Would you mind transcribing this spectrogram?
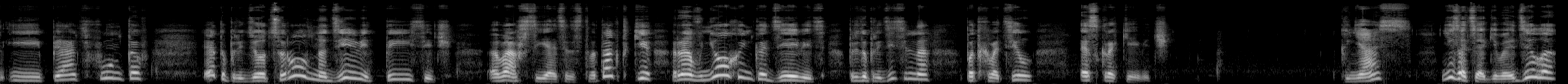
и пять фунтов. Это придется ровно девять тысяч. Ваше сиятельство, так-таки равнёхонько девять, предупредительно подхватил Эскракевич. Князь, не затягивая дело,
